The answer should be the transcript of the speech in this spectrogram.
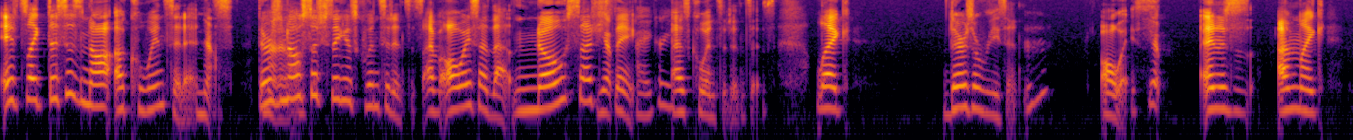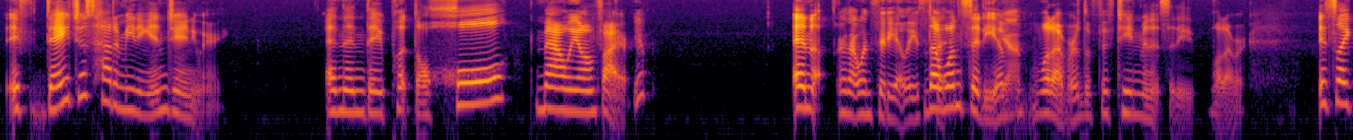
It's like this is not a coincidence. No. There's no such thing as coincidences. I've always said that. No such yep. thing I agree. as coincidences. Like there's a reason. Mhm. Always. Yep. And it's I'm like if they just had a meeting in January and then they put the whole Maui on fire. Yep. And or that one city at least. that one city of yeah. whatever, the 15 minute city, whatever. It's like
